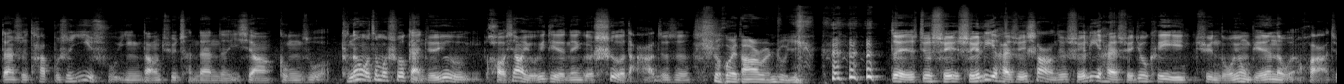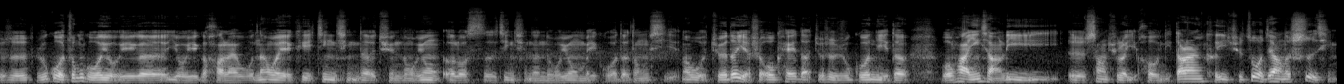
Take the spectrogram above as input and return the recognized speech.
但是它不是艺术应当去承担的一项工作。可能我这么说，感觉又好像。有一点那个社达，就是社会达尔文主义。对，就谁谁厉害谁上，就谁厉害谁就可以去挪用别人的文化。就是如果中国有一个有一个好莱坞，那我也可以尽情的去挪用俄罗斯，尽情的挪用美国的东西。那我觉得也是 OK 的。就是如果你的文化影响力呃上去了以后，你当然可以去做这样的事情。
